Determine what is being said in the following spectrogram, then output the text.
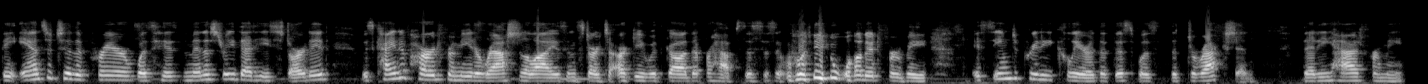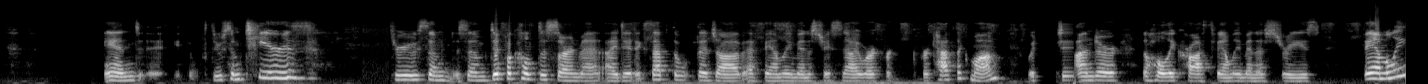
the answer to the prayer was his ministry that he started. It was kind of hard for me to rationalize and start to argue with God that perhaps this isn't what he wanted for me. It seemed pretty clear that this was the direction that he had for me. And uh, through some tears, through some some difficult discernment, I did accept the, the job at Family Ministries. So now I work for, for Catholic Mom, which is under the Holy Cross Family Ministries family,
